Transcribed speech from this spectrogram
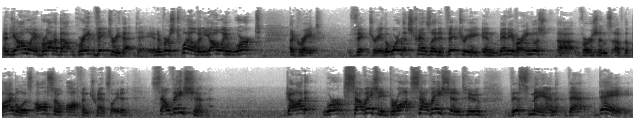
and Yahweh brought about great victory that day. And in verse 12, and Yahweh worked a great victory. And the word that's translated victory in many of our English uh, versions of the Bible is also often translated salvation. God worked salvation. He brought salvation to this man that day.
